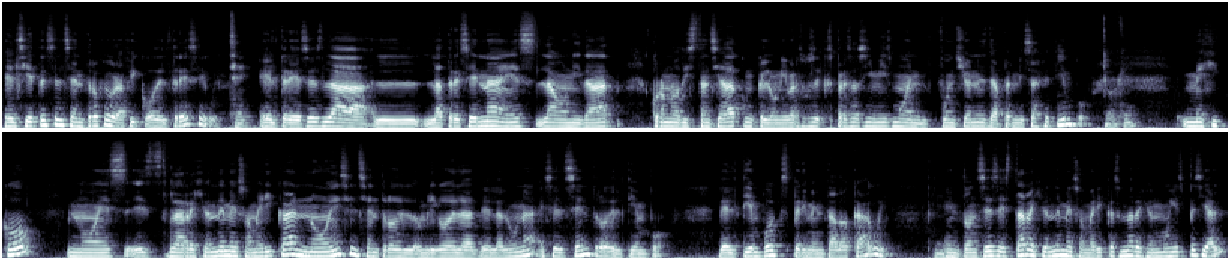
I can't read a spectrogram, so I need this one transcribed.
El 7 es el centro geográfico del 13, güey. Sí. El 3 es la, la trecena es la unidad cronodistanciada con que el universo se expresa a sí mismo en funciones de aprendizaje-tiempo. Ok. México no es, es la región de Mesoamérica, no es el centro del ombligo de la, de la luna, es el centro del tiempo, del tiempo experimentado acá, güey. Mm. Entonces, esta región de Mesoamérica es una región muy especial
